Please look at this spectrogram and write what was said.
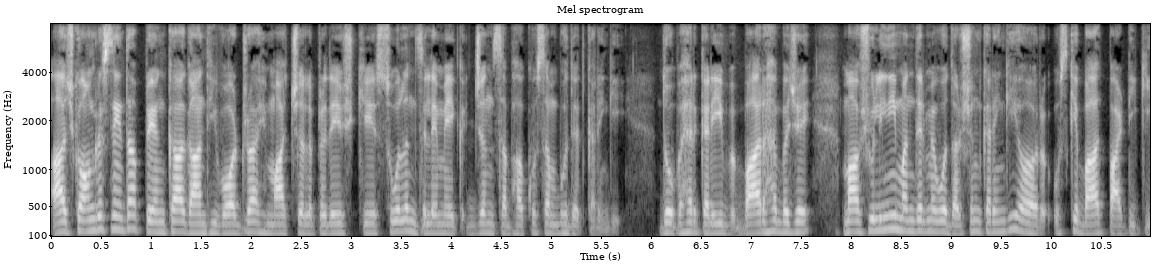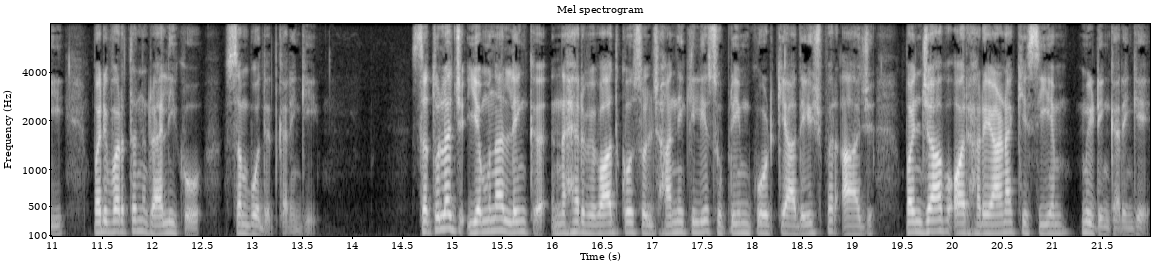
आज कांग्रेस नेता प्रियंका गांधी वाड्रा हिमाचल प्रदेश के सोलन ज़िले में एक जनसभा को संबोधित करेंगी। दोपहर करीब 12 बजे माशुलिनी मंदिर में वो दर्शन करेंगी और उसके बाद पार्टी की परिवर्तन रैली को संबोधित करेंगी। सतुलज यमुना लिंक नहर विवाद को सुलझाने के लिए सुप्रीम कोर्ट के आदेश पर आज पंजाब और हरियाणा के सीएम मीटिंग करेंगे।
